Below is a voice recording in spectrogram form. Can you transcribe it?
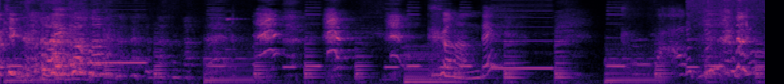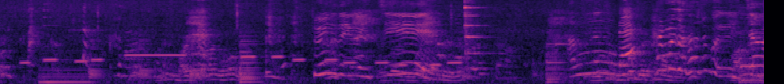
저기 거 그건 안 돼? 도인이도 이거 있지? 없는데? 할머니가 사준 거 이거 있잖아.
